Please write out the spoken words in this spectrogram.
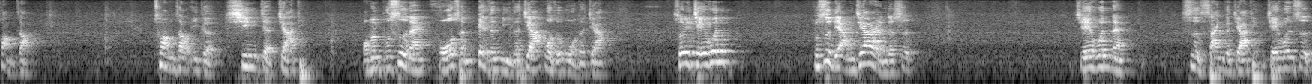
创造，创造一个新的家庭。我们不是呢，活成变成你的家或者我的家。所以结婚不是两家人的事，结婚呢是三个家庭，结婚是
